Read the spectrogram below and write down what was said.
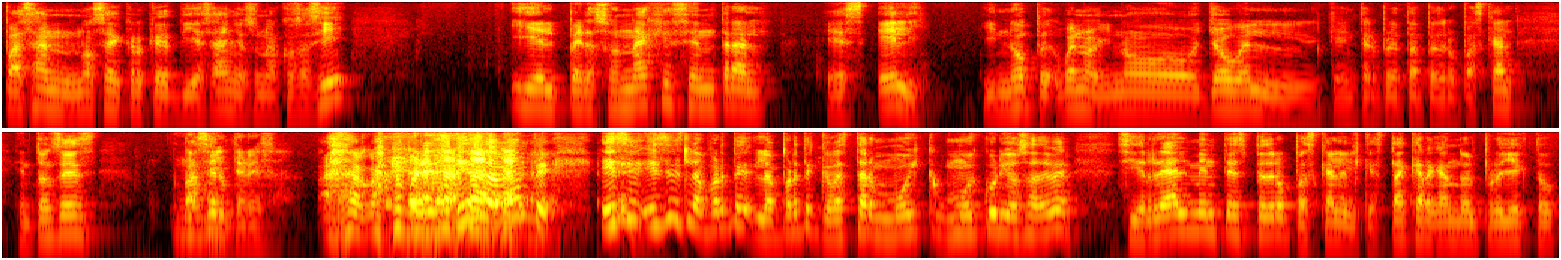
pasan, no sé, creo que 10 años, una cosa así, y el personaje central es Ellie y no bueno y no Joel que interpreta a Pedro Pascal entonces va No a me ser interesa. precisamente. Ese- esa es la parte la parte que va a estar muy muy curiosa de ver. Si realmente es Pedro Pascal el que está cargando el proyecto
